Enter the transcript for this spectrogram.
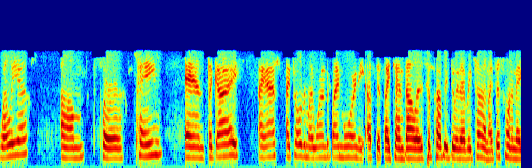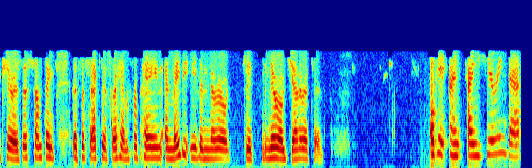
Wellia, um, for pain, and the guy I asked, I told him I wanted to buy more, and he upped it by ten dollars. He'll probably do it every time. I just want to make sure: is this something that's effective for him for pain and maybe even neuro neurogenerative? Okay, I'm I'm hearing that,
